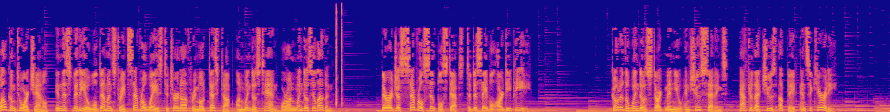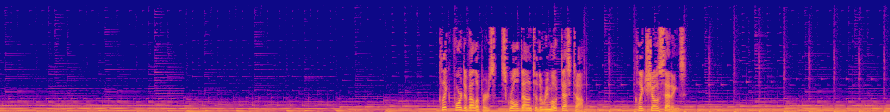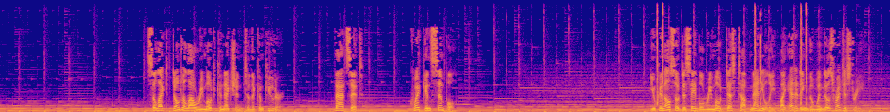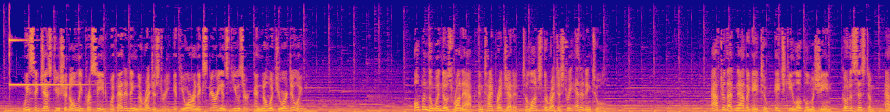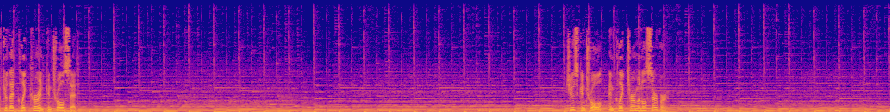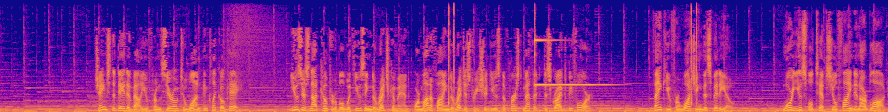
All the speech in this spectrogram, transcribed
Welcome to our channel, in this video we'll demonstrate several ways to turn off remote desktop on Windows 10 or on Windows 11. There are just several simple steps to disable RDP. Go to the Windows Start menu and choose Settings, after that choose Update and Security. Click For Developers, scroll down to the Remote Desktop. Click Show Settings. Select Don't allow remote connection to the computer. That's it. Quick and simple. You can also disable remote desktop manually by editing the Windows registry. We suggest you should only proceed with editing the registry if you are an experienced user and know what you are doing. Open the Windows Run app and type regedit to launch the registry editing tool. After that navigate to HKey local machine, go to system, after that click current control set. Choose control and click terminal server. Change the data value from 0 to 1 and click OK. Users not comfortable with using the reg command or modifying the registry should use the first method described before. Thank you for watching this video. More useful tips you'll find in our blog.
